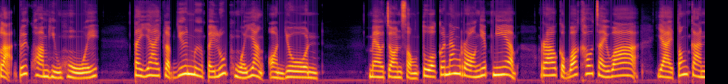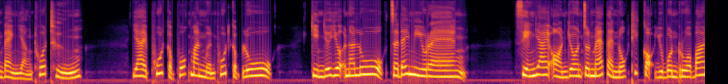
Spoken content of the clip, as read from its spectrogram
กละด้วยความหิวโหย แต่ยายกลับยื่นมือไปลูบหัวอย่างอ่อนโยน แมวจรสองตัวก็นั่งรอเงียบๆราวกับว่าเข้าใจว่า ยายต้องการแบ่งอย่างทั่วถึง ยายพูดกับพวกมันเหมือนพูดกับลูก กินเยอะๆนะลูกจะได้มีแรง เสียงยายอ่อนโยนจนแม้แต่นกที่เกาะอยู่บนรั้วบ้าน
